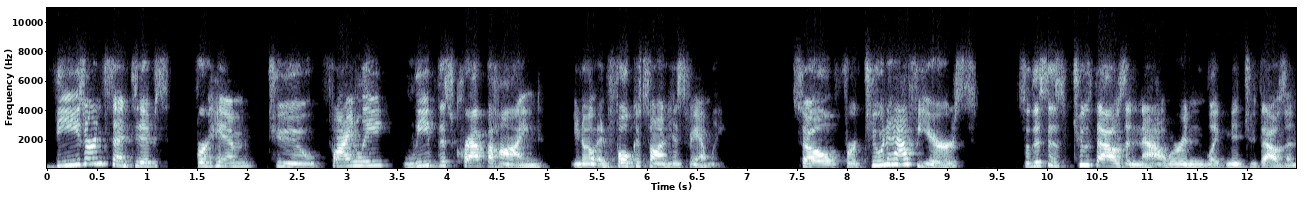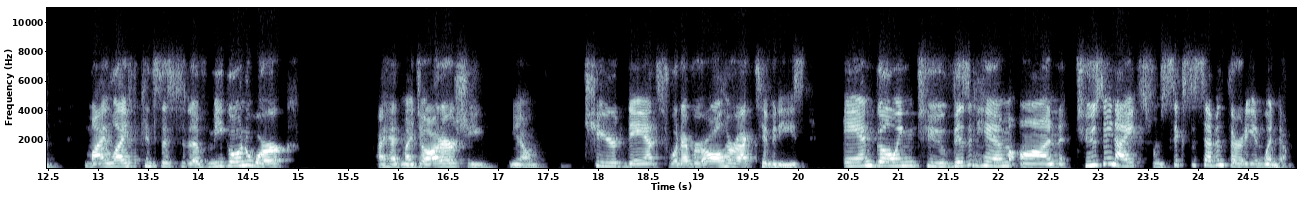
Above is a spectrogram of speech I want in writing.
These are incentives for him to finally leave this crap behind, you know, and focus on his family. So for two and a half years, so this is 2000 now, we're in like mid 2000 my life consisted of me going to work. I had my daughter, she, you know, cheered, danced, whatever, all her activities, and going to visit him on Tuesday nights from 6 to 7:30 in Windham.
